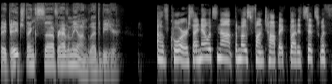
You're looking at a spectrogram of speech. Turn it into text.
Hey, Paige, thanks uh, for having me on. Glad to be here. Of course. I know it's not the most fun topic, but it sits with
